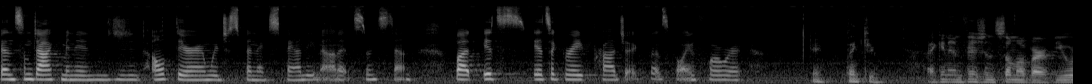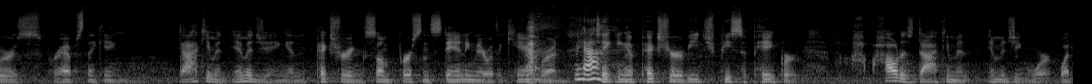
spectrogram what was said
been some documented out there, and we've just been expanding on it since then. But it's it's a great project that's going forward. Okay, thank you. I can envision some of our viewers perhaps thinking, document imaging and picturing some person standing there with a camera and yeah. taking a picture of each piece of paper. how does document imaging work? What,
